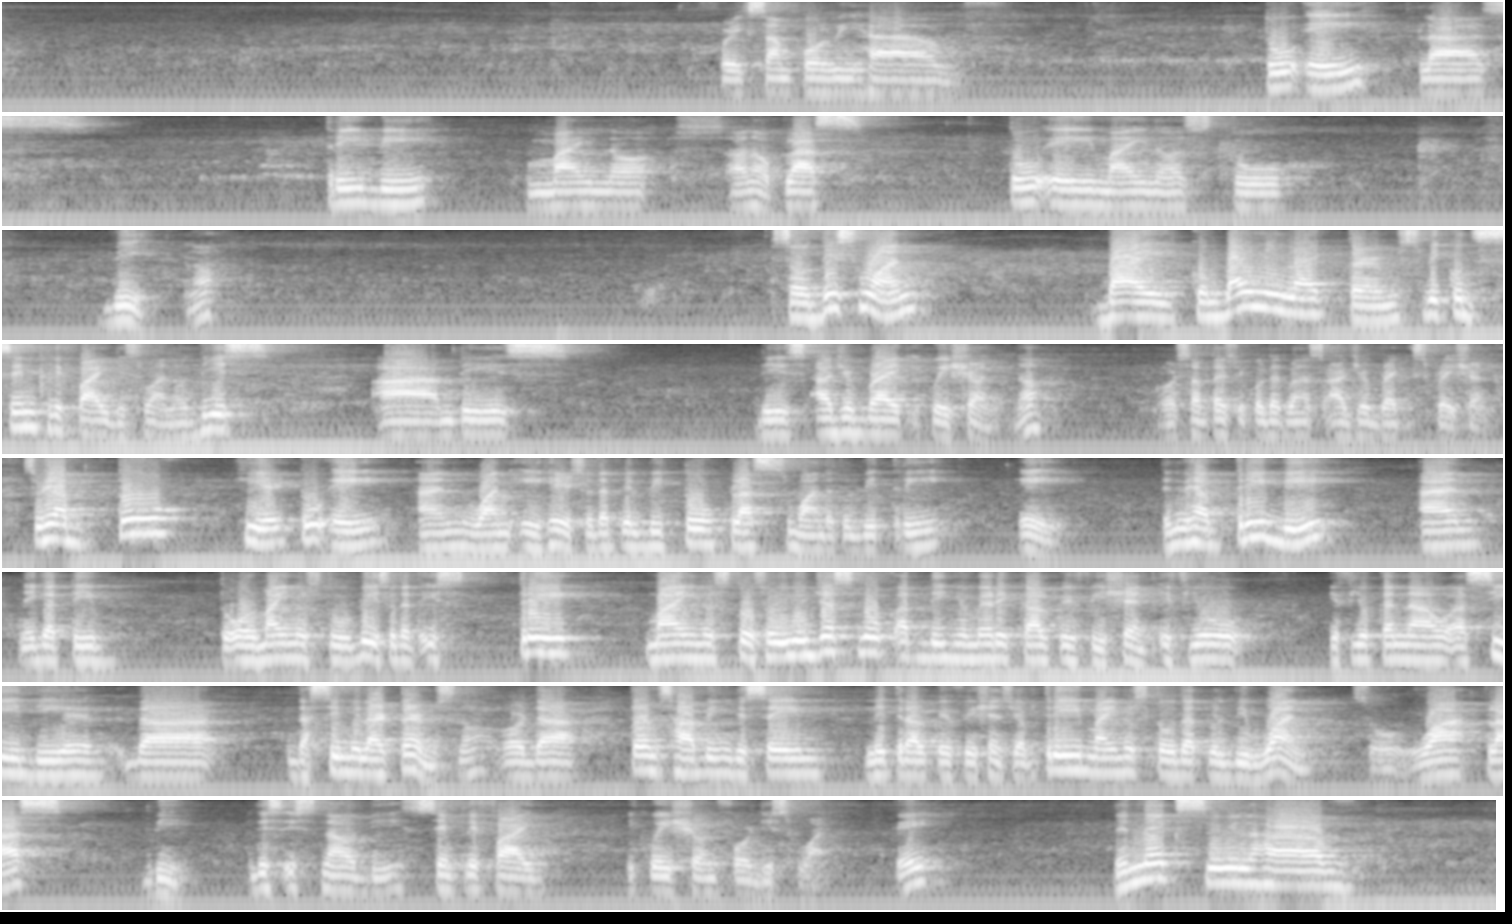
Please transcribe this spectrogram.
For example, we have 2a plus 3b minus ano plus 2a minus 2b no so this one by combining like terms we could simplify this one no this um, this this algebraic equation, no? Or sometimes we call that one as algebraic expression. So we have 2 here, 2a and 1a here. So that will be 2 plus 1, that will be 3a. Then we have 3b and negative 2 or minus 2b. So that is 3 minus 2. So you just look at the numerical coefficient. If you if you can now uh, see the the the similar terms, no, or the terms having the same literal coefficients. You have 3 minus 2, that will be 1. So 1 plus b. This is now the simplified equation for this one. Okay? Then next, we will have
